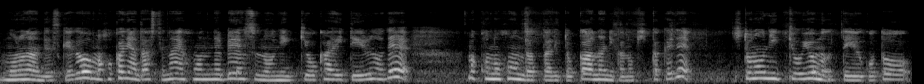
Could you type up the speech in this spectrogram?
ものなんですけど、まあ、他には出してない本音ベースの日記を書いているので、まあ、この本だったりとか何かのきっかけで人の日記を読むっていうこと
